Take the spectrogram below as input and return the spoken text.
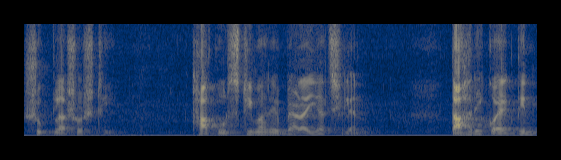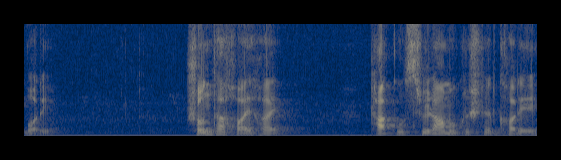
শুক্লা ষষ্ঠী। ঠাকুর স্টিমারে বেড়াইয়াছিলেন। তাহারই কয়েকদিন পরে। সন্ধ্যা হয় হয় ঠাকুর শ্রী রামকৃষ্ণের ঘরে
